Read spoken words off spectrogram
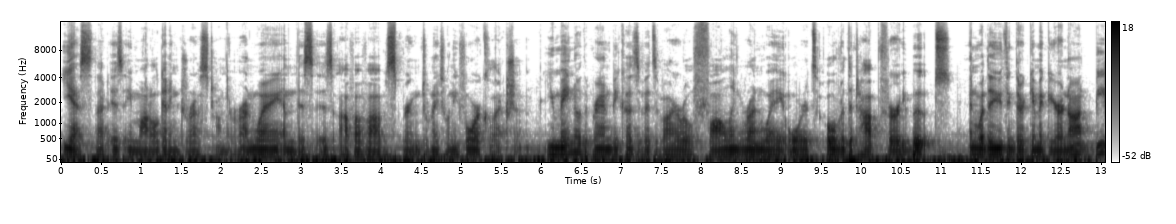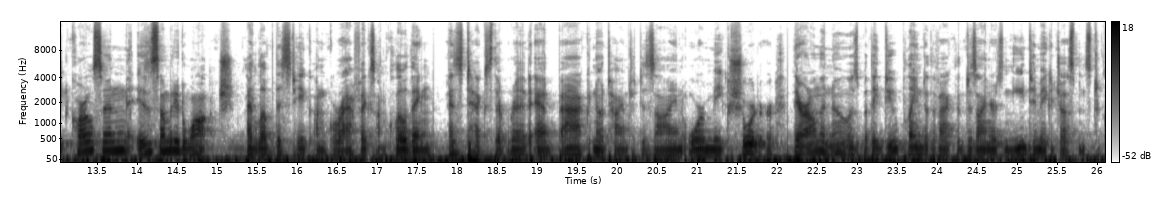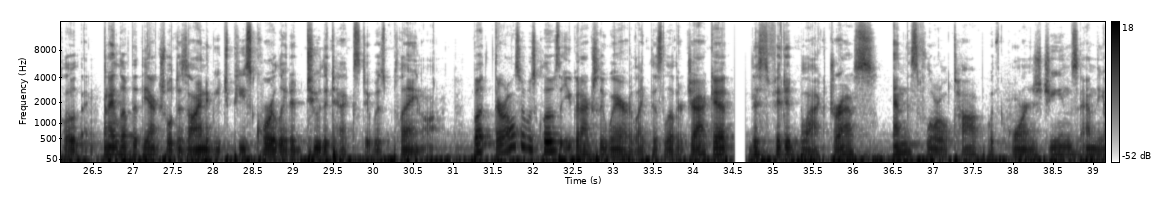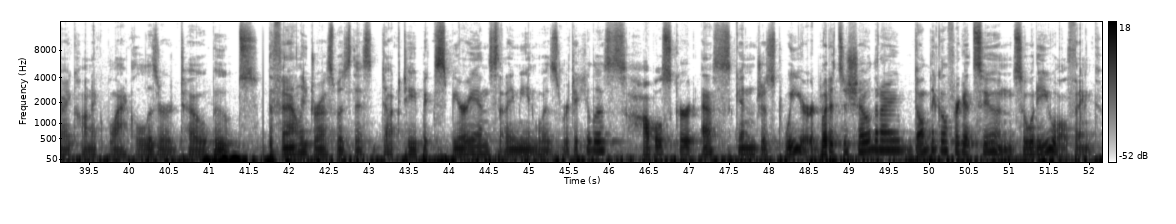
Yes, that is a model getting dressed on the runway, and this is Avavav's Spring 2024 collection. You may know the brand because of its viral falling runway or its over-the-top furry boots. And whether you think they're gimmicky or not, Beate Karlsson is somebody to watch. I love this take on graphics on clothing, as text that read add back, no time to design, or make shorter. They're on the nose, but they do play into the fact that designers need to make adjustments to clothing. And I love that the actual design of each piece correlated to the text it was playing on. But there also was clothes that you could actually wear, like this leather jacket, this fitted black dress, and this floral top with orange jeans and the iconic black lizard toe boots. The finale dress was this duct tape experience that I mean was ridiculous, hobble skirt-esque, and just weird. But it's a show that I don't think I'll forget soon, so what do you all think?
